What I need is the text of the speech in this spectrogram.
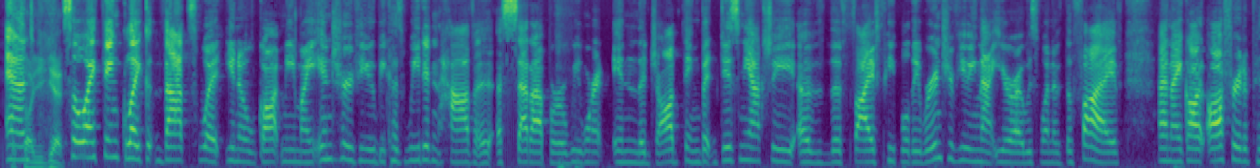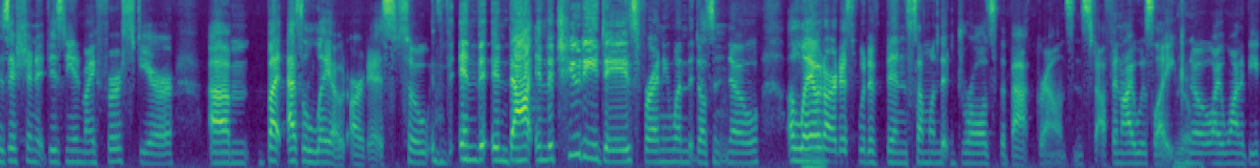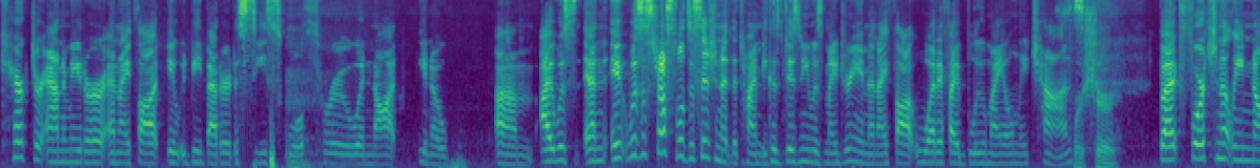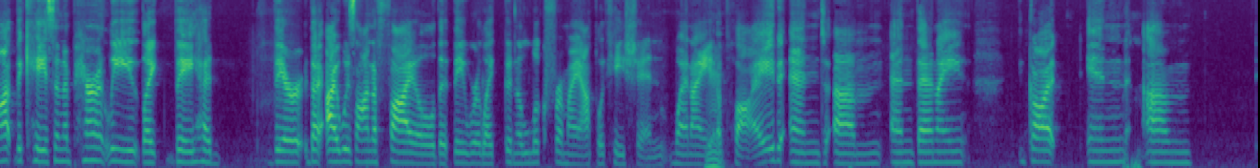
And all you get. So I think like that's what you know got me my interview because we didn't have a, a, setup or we weren't in the job thing. But Disney actually, of the five people they were interviewing that year, I was one of the five, and I got offered a position at Disney in my first year um, but as a layout artist. So in the, in that in the 2D days, for anyone that doesn't know, a layout mm-hmm. artist would have been someone that draws the backgrounds and stuff. And I was like, yeah. no, I want to be a character animator, and I thought it would be better to see school through and not, you know. Um, I was, and it was a stressful decision at the time because Disney was my dream, and I thought, what if I blew my only chance? For sure but fortunately not the case and apparently like they had there that I was on a file that they were like going to look for my application when I Hmm. applied and um and then I got in um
